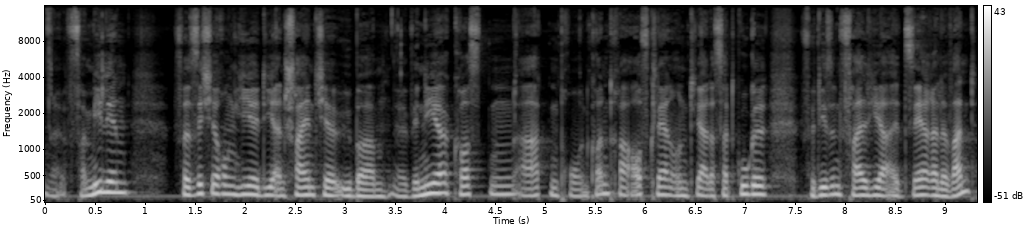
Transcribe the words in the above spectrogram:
äh, Familien Versicherung hier, die anscheinend hier über äh, Venierkosten, Arten, Pro und Contra aufklären. Und ja, das hat Google für diesen Fall hier als sehr relevant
